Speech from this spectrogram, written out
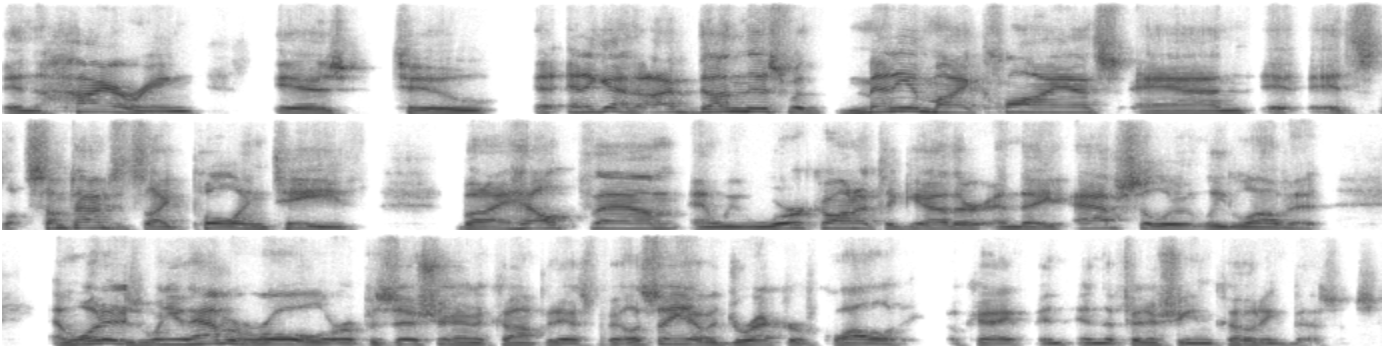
in hiring is to and again i've done this with many of my clients and it, it's sometimes it's like pulling teeth but i help them and we work on it together and they absolutely love it. And what it is when you have a role or a position in a company that's let's say you have a director of quality okay in, in the finishing and coating business.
